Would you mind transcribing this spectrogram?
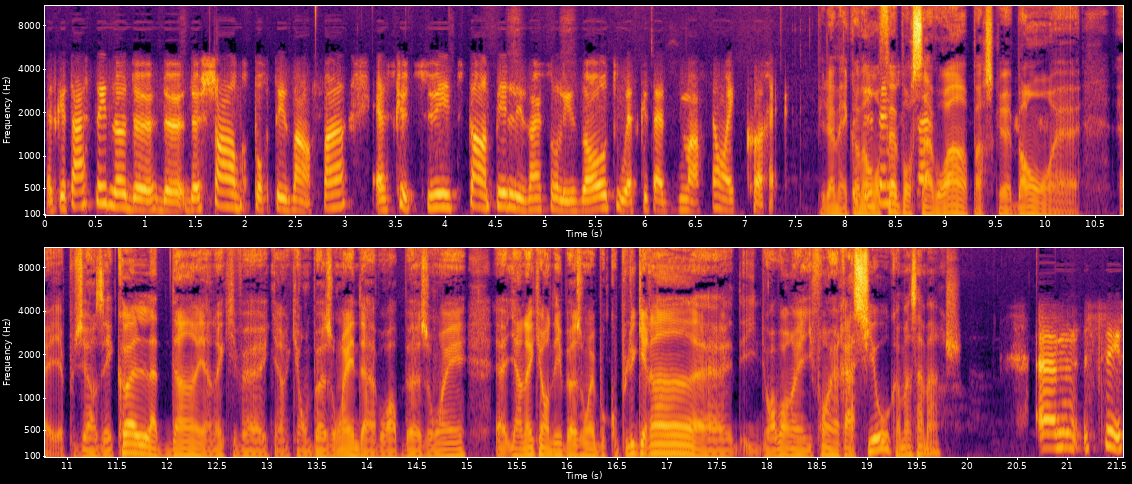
Est-ce que tu as assez de, de, chambres pour tes enfants? Est-ce que tu es, tu t'empiles les uns sur les autres ou est-ce que ta dimension est correcte? Puis là, mais comment on fait pour savoir? Parce que, bon, euh, euh, il y a plusieurs écoles là-dedans. Il y en a qui, veulent, qui, ont besoin d'avoir besoin. Euh, il y en a qui ont des besoins beaucoup plus grands. il doit avoir ils font un ratio. Comment ça marche? Euh, c'est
